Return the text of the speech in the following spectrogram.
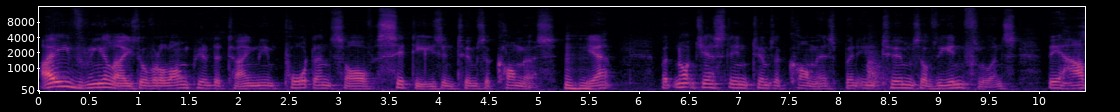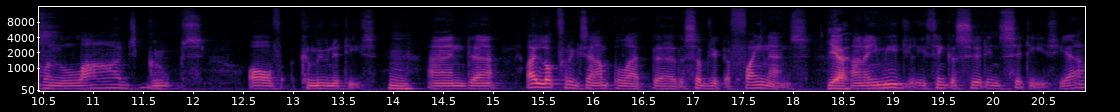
I've realized over a long period of time the importance of cities in terms of commerce. Mm-hmm. Yeah. But not just in terms of commerce, but in terms of the influence they have on large groups of communities. Mm. And uh, I look, for example, at uh, the subject of finance. Yeah. And I immediately think of certain cities. Yeah.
